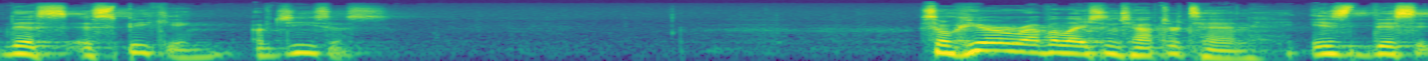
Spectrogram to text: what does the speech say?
This is speaking of Jesus. So, here in Revelation chapter 10, is this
